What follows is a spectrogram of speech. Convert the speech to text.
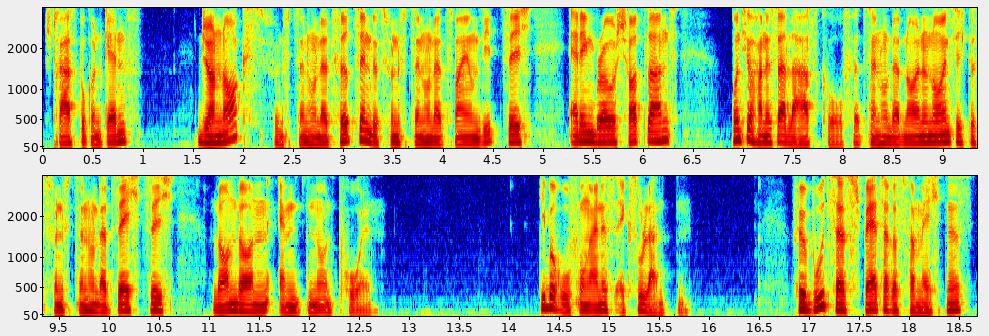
Straßburg und Genf, John Knox 1514 bis 1572 Edinburgh, Schottland und Johannes Alasco 1499 bis 1560 London, Emden und Polen. Die Berufung eines Exulanten. Für Buzers späteres Vermächtnis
